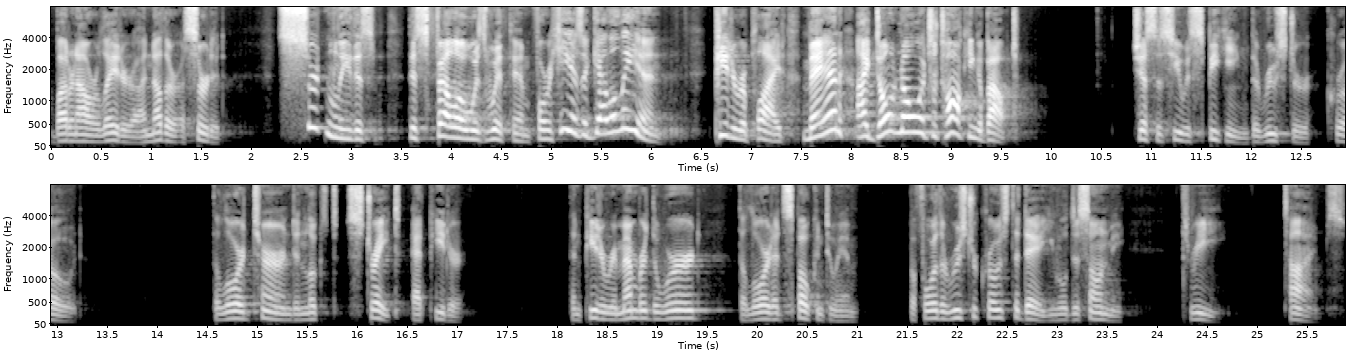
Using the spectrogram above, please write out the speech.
About an hour later, another asserted, Certainly this, this fellow was with him, for he is a Galilean. Peter replied, Man, I don't know what you're talking about. Just as he was speaking, the rooster crowed. The Lord turned and looked straight at Peter. Then Peter remembered the word the Lord had spoken to him Before the rooster crows today, you will disown me three times.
